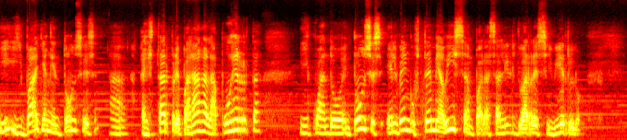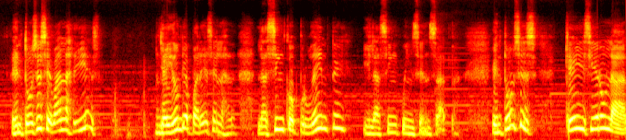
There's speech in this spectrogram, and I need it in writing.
y, vayan entonces a, estar preparada la puerta y cuando entonces Él venga, usted me avisan para salir yo a recibirlo. Entonces se van las diez. Y ahí es donde aparecen las, cinco prudentes y las cinco insensatas. Entonces, ¿qué hicieron las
